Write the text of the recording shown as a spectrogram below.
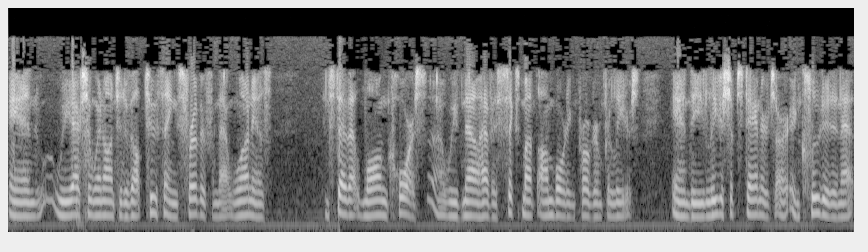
And we actually went on to develop two things further from that. One is instead of that long course, uh, we now have a six month onboarding program for leaders. And the leadership standards are included in that,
